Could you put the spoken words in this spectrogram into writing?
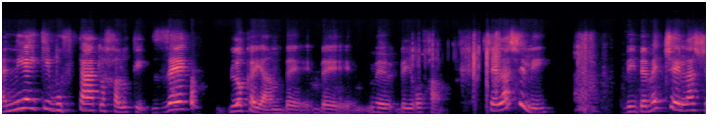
אני הייתי מופתעת לחלוטין, זה לא קיים בירוחם. שאלה שלי, והיא באמת שאלה ש,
